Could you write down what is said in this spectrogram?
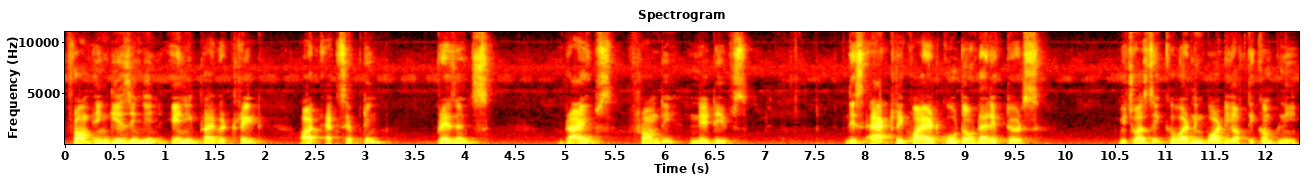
from engaging in any private trade or accepting presents, bribes from the natives. This act required court of directors, which was the governing body of the company,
